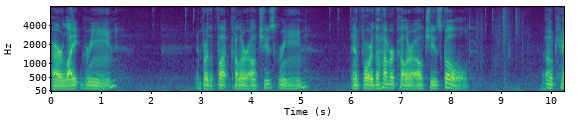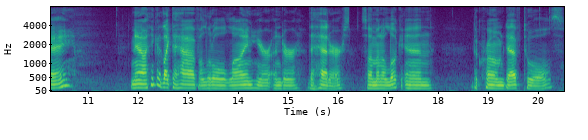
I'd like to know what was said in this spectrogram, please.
our light green. And for the font color, I'll choose green. And for the hover color, I'll choose gold. Okay. Now I think I'd like to have a little line here under the header. So I'm going to look in the Chrome DevTools.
